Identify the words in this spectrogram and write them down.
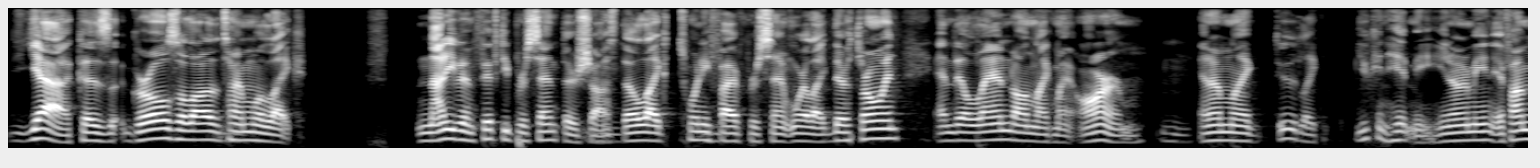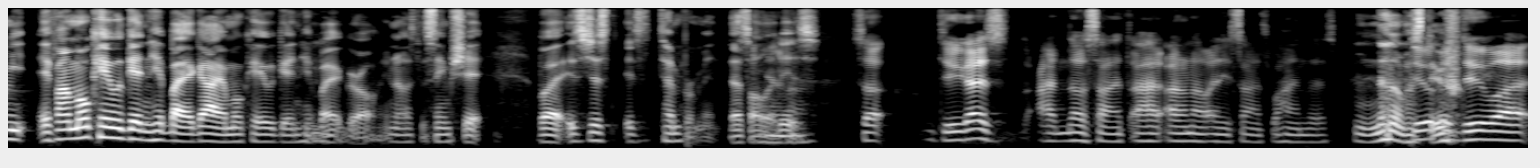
yeah, because girls a lot of the time will like f- not even fifty percent their shots. Mm-hmm. They'll like mm-hmm. twenty five percent where like they're throwing and they'll land on like my arm, mm-hmm. and I'm like, dude, like. You can hit me, you know what I mean. If I'm if I'm okay with getting hit by a guy, I'm okay with getting hit by a girl. You know, it's the same shit, but it's just it's temperament. That's all it Yeah. is. So, do you guys? I have no science. I, I don't know any science behind this. None of us Do do. do uh,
